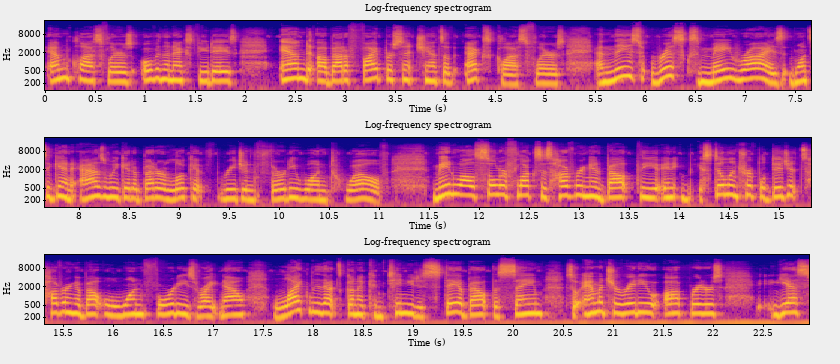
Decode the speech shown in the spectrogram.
M-class flares over the next few days and about a 5% chance of X-class flares. And these risks may rise once again as we get a better look at region 3112. Meanwhile, solar flux is hovering about the, still in triple digits, hovering about about 140s right now. Likely that's going to continue to stay about the same. So amateur radio operators, yes,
